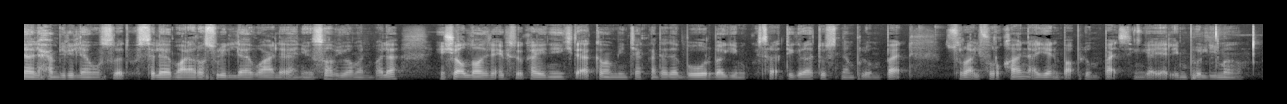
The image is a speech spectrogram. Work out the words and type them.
Bismillah, Alhamdulillah, wassalatu wassalamu ala rasulillah wa ala ahli wa sahbihi wa man wala. InsyaAllah dalam episod kali ini kita akan membincangkan tadabur bagi muka surat 364 Surah Al-Furqan ayat 44 sehingga ayat 55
